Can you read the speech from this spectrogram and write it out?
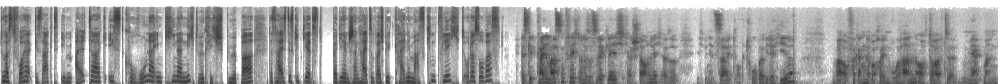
Du hast vorher gesagt, im Alltag ist Corona in China nicht wirklich spürbar. Das heißt, es gibt jetzt bei dir in Shanghai zum Beispiel keine Maskenpflicht oder sowas? Es gibt keine Maskenpflicht und es ist wirklich erstaunlich. Also ich bin jetzt seit Oktober wieder hier war auch vergangene Woche in Wuhan. Auch dort äh, merkt man,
